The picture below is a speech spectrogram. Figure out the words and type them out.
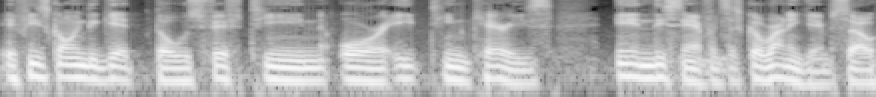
if he's going to get those 15 or 18 carries in the San Francisco running game. So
